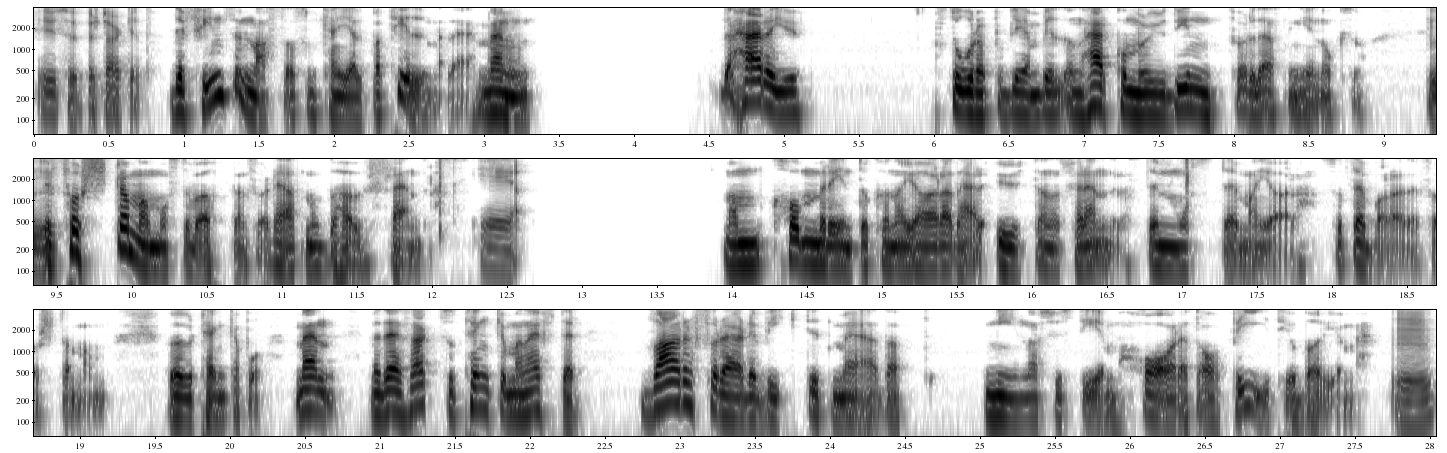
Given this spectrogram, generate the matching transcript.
Det är ju superstarkt. det finns en massa som kan hjälpa till med det, men Mm. det här är ju stora problembilden. Här kommer ju din föreläsning in också. Mm. Det första man måste vara öppen för det är att man behöver förändras. Ja. Man kommer inte att kunna göra det här utan att förändras. Det måste man göra. Så det är bara det första man behöver tänka på. Men med det sagt så tänker man efter. Varför är det viktigt med att mina system har ett API till att börja med? Mm.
